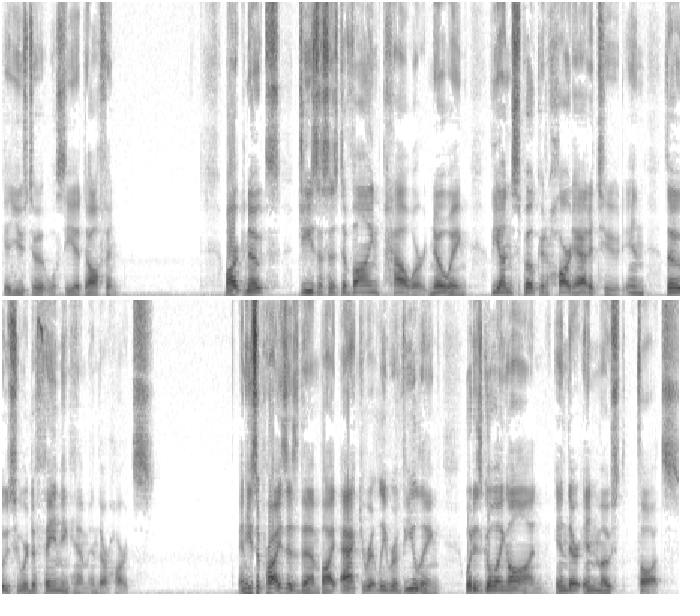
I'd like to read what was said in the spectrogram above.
Get used to it, we'll see it often. Mark notes Jesus' divine power, knowing the unspoken hard attitude in those who are defaming him in their hearts. And he surprises them by accurately revealing what is going on in their inmost thoughts.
